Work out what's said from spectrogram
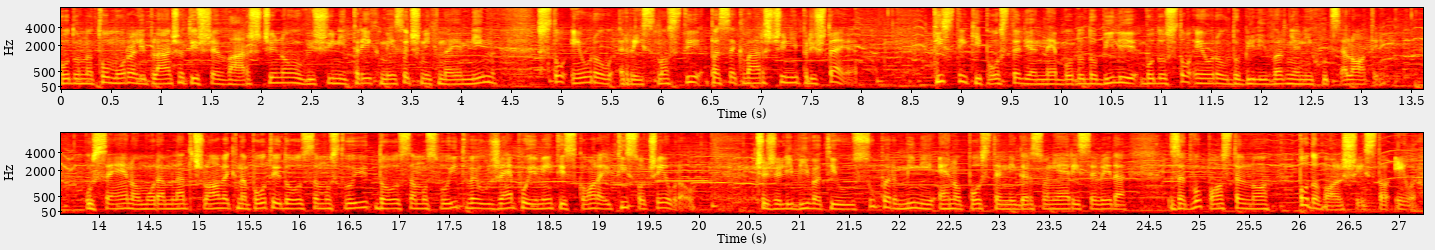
bodo na to morali plačati še varščino v višini treh mesečnih najemnin, 100 evrov resnosti pa se k varščini prišteje. Tisti, ki postelje ne bodo dobili, bodo 100 evrov dobili vrnjenih v celoti. Vseeno mora mlad človek na poti do, do osamosvojitve v žepu imeti skoraj 1000 evrov. Če želi bivati v super mini enoposteljni garsonjeri, seveda za dvoposteljno bo dovolj 600 evrov.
